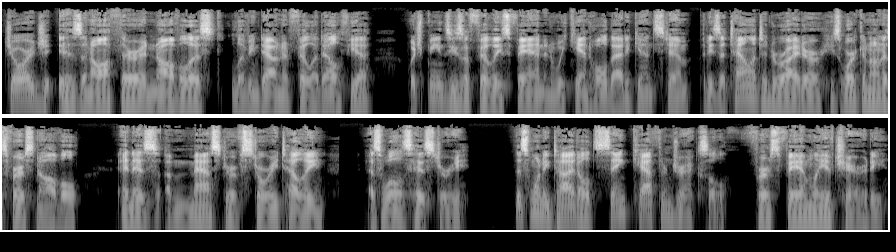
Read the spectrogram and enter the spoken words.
George is an author and novelist living down in Philadelphia which means he's a Phillies fan and we can't hold that against him. But he's a talented writer, he's working on his first novel, and is a master of storytelling as well as history. This one he titled St. Catherine Drexel, First Family of Charity.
